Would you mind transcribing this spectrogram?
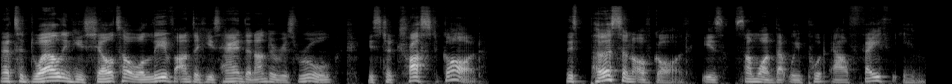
and that to dwell in His shelter or live under His hand and under His rule is to trust God. This person of God is someone that we put our faith in.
